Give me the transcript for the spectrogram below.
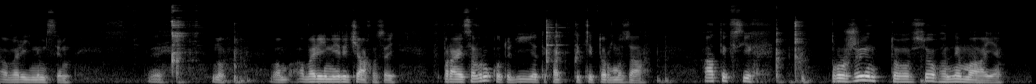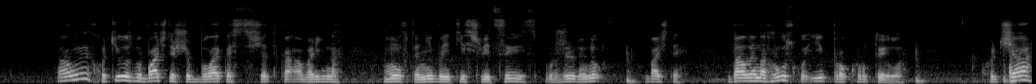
аварійним цим е, ну, вам аварійний речах оцей впирається в руку, тоді є така, такі тормоза. А тих всіх пружин, того всього немає. Але хотілося б бачити, щоб була якась ще така аварійна муфта, ніби якісь шліци з пружиною. Ну, бачите, дали нагрузку і прокрутило. Хоча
